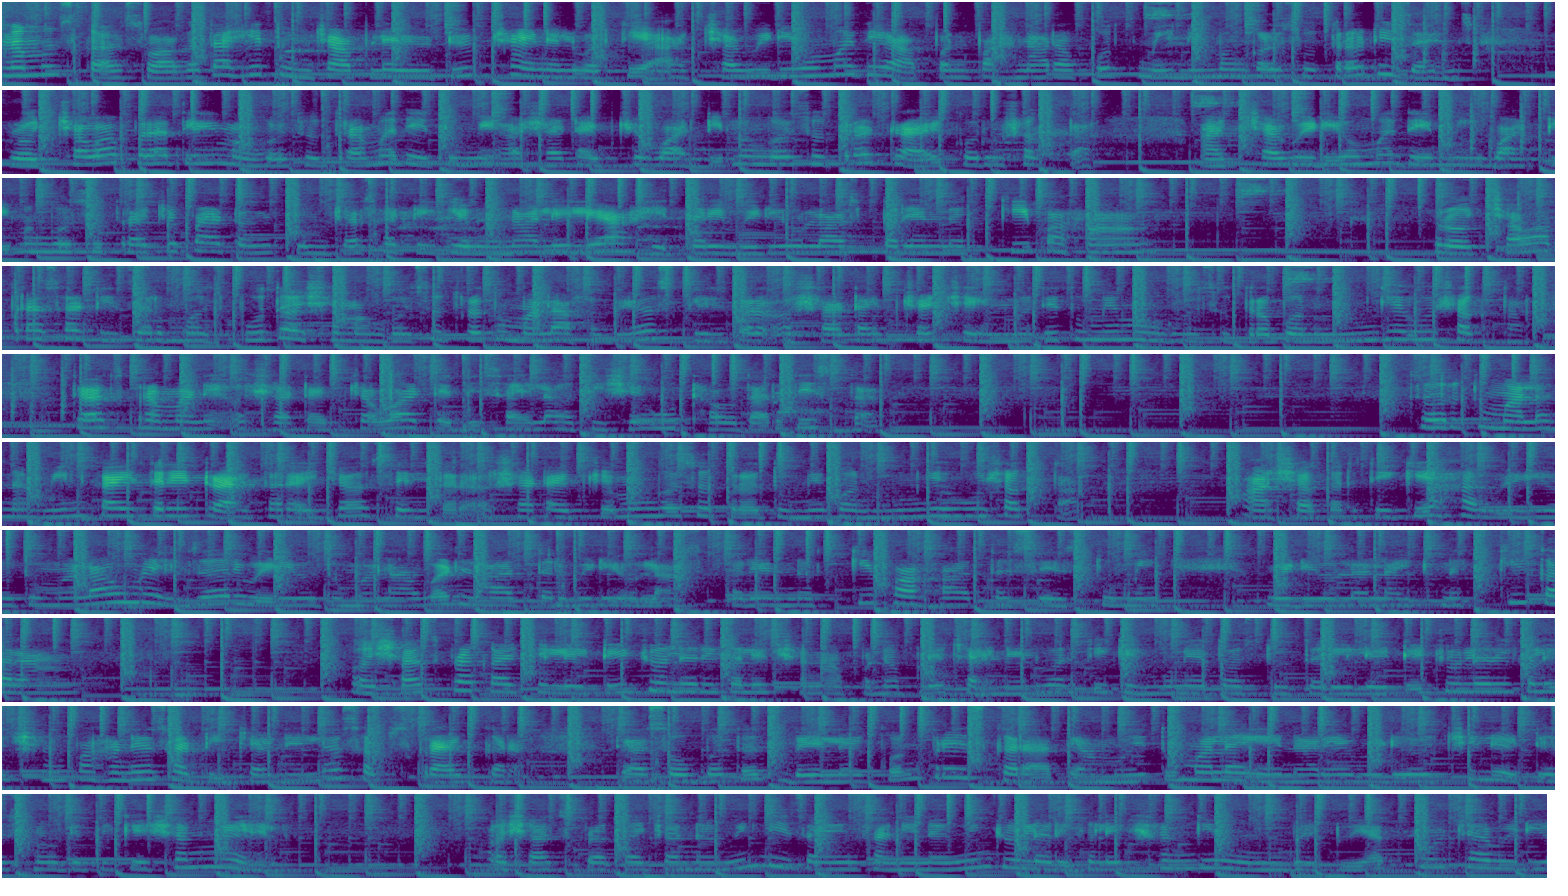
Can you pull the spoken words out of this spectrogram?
नमस्कार स्वागत आहे तुमच्या आपल्या यूट्यूब चॅनेलवरती आजच्या व्हिडिओमध्ये आपण पाहणार आहोत मिनी मंगळसूत्र डिझाईन्स रोजच्या वापरातील मंगळसूत्रामध्ये तुम्ही अशा टाईपचे वाटी मंगळसूत्र ट्राय करू शकता. आजच्या व्हिडिओमध्ये मी वाटी मंगळसूत्राचे पॅटर्न तुमच्यासाठी घेऊन आलेले आहे. तरी व्हिडिओ लास्टपर्यंत नक्की पहा. रोजच्या वापरासाठी जर मजबूत असे मंगळसूत्र तुम्हाला हवे असतील तर अशा टाईपच्या चेनमध्ये तुम्ही मंगळसूत्र बनवून घेऊ शकता. त्याचप्रमाणे अशा टाईपच्या वाटे दिसायला अतिशय उठावदार दिसतात. जर तुम्हाला नवीन काहीतरी ट्राय करायचे असेल तर अशा टाईपचे मंगळसूत्र तुम्ही बनवून घेऊ शकता. आशा करते की हा व्हिडिओ तुम्हाला आवडेल. जर व्हिडिओ तुम्हाला आवडला तर व्हिडिओ लास्टपर्यंत नक्की पहा. तसेच तुम्ही व्हिडिओला लाईक नक्की करा. अशाच प्रकारचे लेटेस्ट ज्वेलरी कलेक्शन आपण आपल्या चॅनेलवरती घेऊन येत असतो तरी लेटेस्ट ज्वेलरी कलेक्शन पाहण्यासाठी चॅनेलला सबस्क्राईब करा. त्यासोबतच बेल आयकॉन प्रेस करा त्यामुळे तुम्हाला येणाऱ्या व्हिडिओची लेटेस्ट नोटिफिकेशन मिळेल. अशाच प्रकारच्या नवीन डिझाईन्स आणि नवीन ज्वेलरी कलेक्शन घेऊन भेटूयात पुढच्या व्हिडिओ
